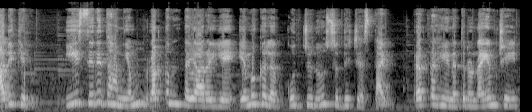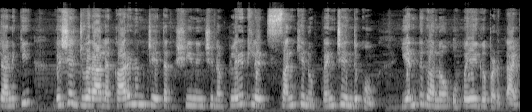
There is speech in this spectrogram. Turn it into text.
అరికెలు. ఈ సిరిధాన్యం రక్తం తయారయ్యే ఎముకల గుజ్జును శుద్ధి చేస్తాయి. రక్తహీనతను నయం చేయటానికి విషజ్వరాల కారణం చేత క్షీణించిన ప్లేట్లెట్స్ సంఖ్యను పెంచేందుకు ఎంతగానో ఉపయోగపడతాయి.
